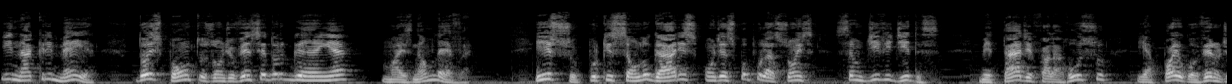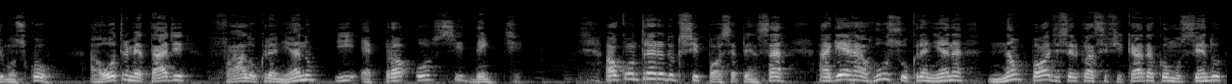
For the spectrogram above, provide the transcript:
e na Crimeia, dois pontos onde o vencedor ganha mas não leva. Isso porque são lugares onde as populações são divididas. Metade fala russo e apoia o governo de Moscou, a outra metade fala ucraniano e é pró-Ocidente. Ao contrário do que se possa pensar, a guerra russo-ucraniana não pode ser classificada como sendo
